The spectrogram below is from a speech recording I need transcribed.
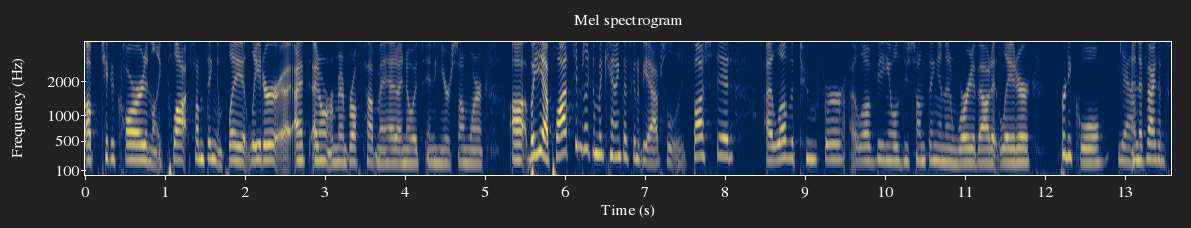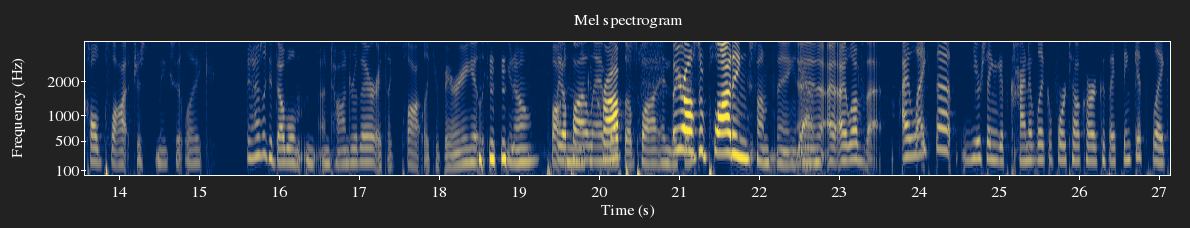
uptick a card and like plot something and play it later. I, I don't remember off the top of my head. I know it's in here somewhere. Uh, but yeah, plot seems like a mechanic that's going to be absolutely busted. I love a twofer. I love being able to do something and then worry about it later. Pretty cool. Yeah. And the fact that it's called plot just makes it like it has like a double entendre there. It's like plot, like you're burying it, like you know, plot Like a plot like, but crops. also plot in but you're one. also plotting something, Yeah. and I, I love that. I like that you're saying it's kind of like a foretell card because I think it's like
